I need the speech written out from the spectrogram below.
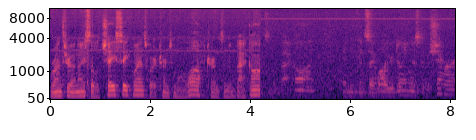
run through a nice little chase sequence where it turns them all off, turns them back on, back on. And you can say while you're doing this, do a shimmer.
